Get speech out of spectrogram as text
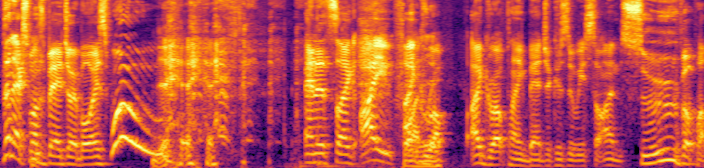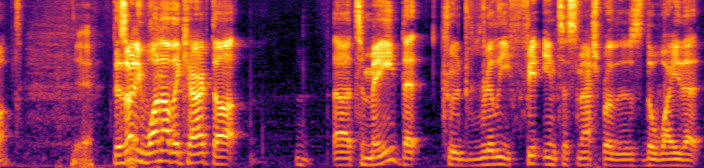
The next one's Banjo Boys. Woo! Yeah. And it's like I I grew up I grew up playing Banjo Kazooie, so I'm super pumped. yeah. There's only one other character uh, to me that could really fit into Smash Brothers the way that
